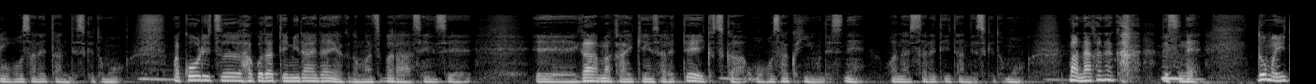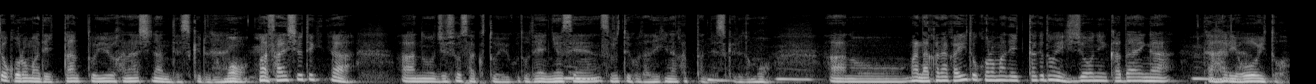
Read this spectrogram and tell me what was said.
応募されたんですけども、まあ、公立函館未来大学の松原先生、えー、がまあ会見されていくつか応募作品をですねお話しされていたんですけども、まあ、なかなか ですね、どうもいいところまでいったという話なんですけれども、まあ、最終的にはあの受賞作ということで入選するということはできなかったんですけれども、あのまあ、なかなかいいところまでいったけども非常に課題がやはり多いと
